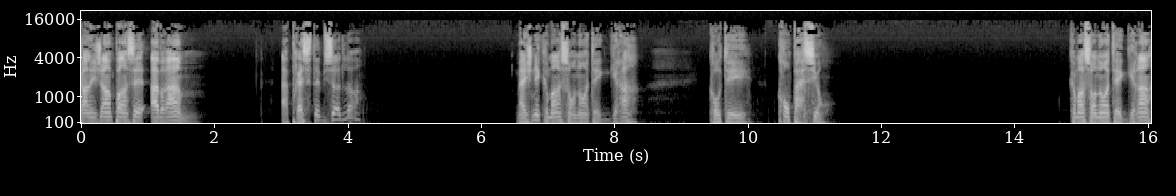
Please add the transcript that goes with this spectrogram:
Quand les gens pensaient Abraham, après cet épisode-là, imaginez comment son nom était grand côté compassion. Comment son nom était grand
